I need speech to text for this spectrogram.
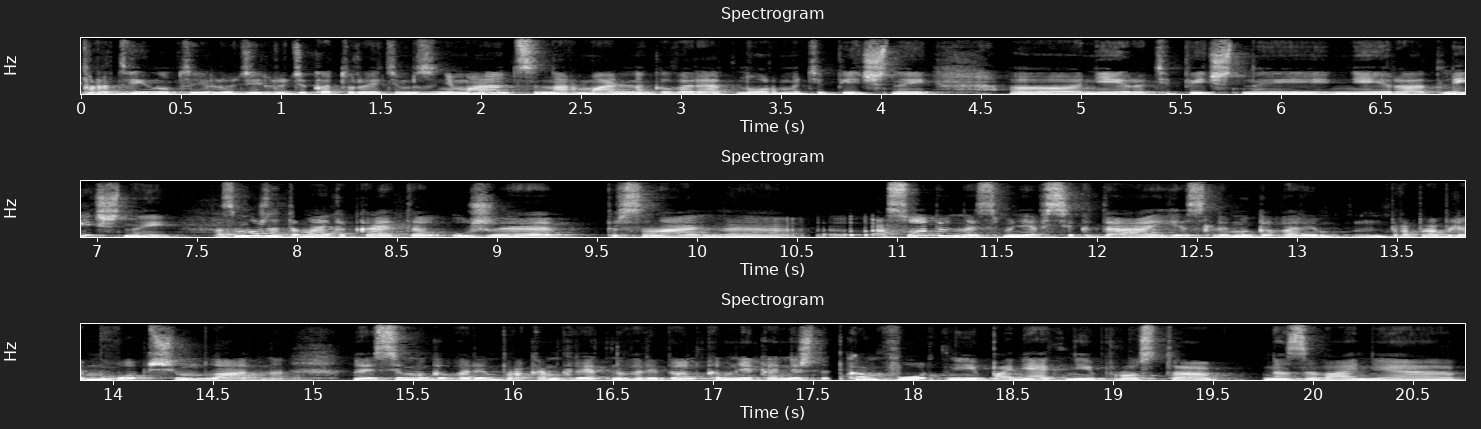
Продвинутые люди, люди, которые этим занимаются, нормально говорят нормотипичный, э, нейротипичный, нейроотличный. Возможно, это моя какая-то уже персональная э, особенность. Мне всегда, если мы говорим про проблему в общем, ладно. Но если мы говорим про конкретного ребенка, мне, конечно, комфортнее и понятнее просто называние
